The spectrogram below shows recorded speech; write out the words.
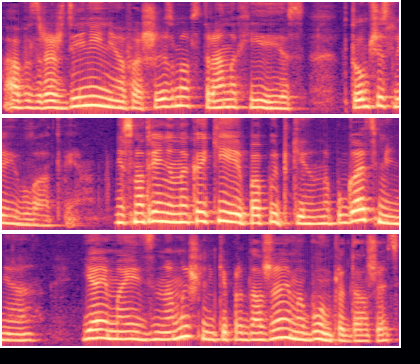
о возрождении неофашизма в странах ЕС, в том числе и в Латвии. Несмотря ни на какие попытки напугать меня, я и мои единомышленники продолжаем и будем продолжать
